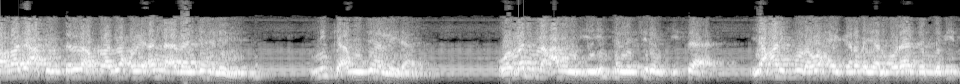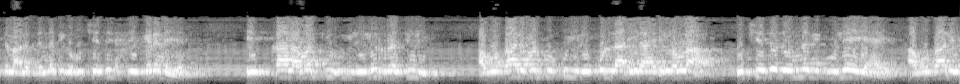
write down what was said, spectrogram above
Araabicatu masalada afraad waxa weye ana abaa jahlin ninka abu jahl la yidhahdo waman macahu iyo inta la jirankiisa ah yacrifuuna waxay garanayaan muraada nabiy sal lay sl nabiga ujeedadiisay garanayeen. Id qaala markii uu yihi lirajuli abu aalib markuu ku yihi qul laa ilaha ila allah ujeedaduu nabigu leeyahay abu aalib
